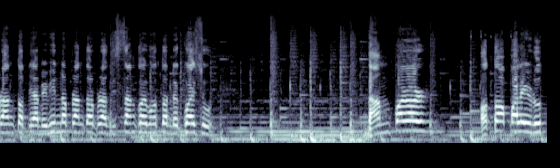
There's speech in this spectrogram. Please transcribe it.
প্ৰান্তত ইয়াৰ বিভিন্ন প্ৰান্তৰ পৰা দৃশ্যাংশ এই মুহূৰ্তত দেখুৱাইছোঁ। ডাম্পাৰৰ অটপালি ৰোধ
